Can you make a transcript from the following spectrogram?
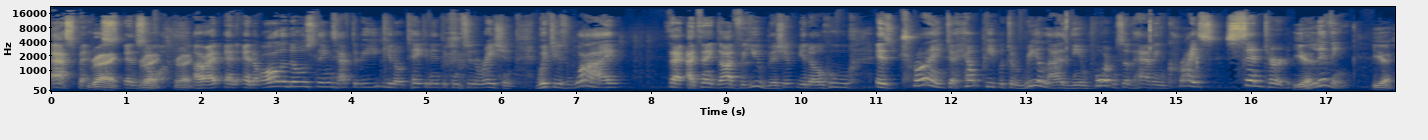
aspects Right, and so right, on. right. All right, and and all of those things have to be you know taken into consideration, which is why that I thank God for you, Bishop. You know who is trying to help people to realize the importance of having Christ-centered Yes. living. Yes.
